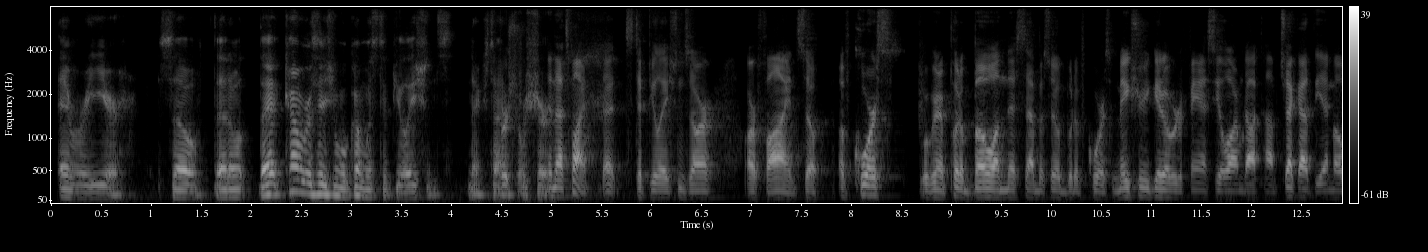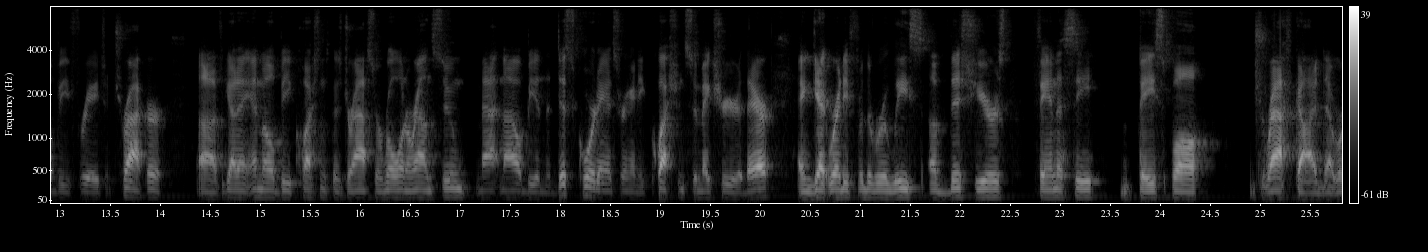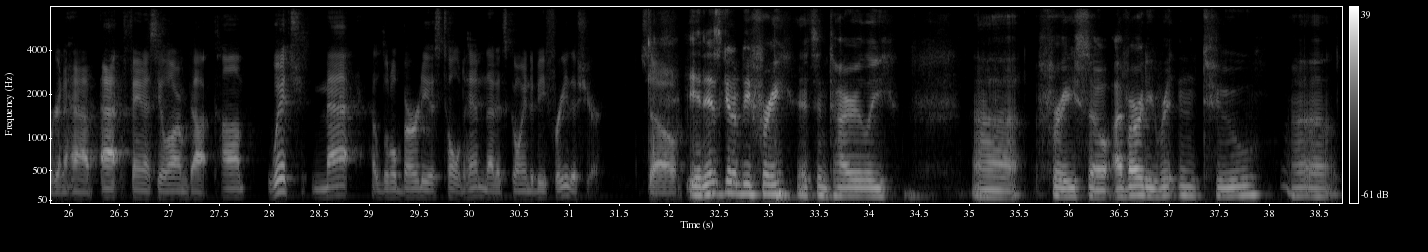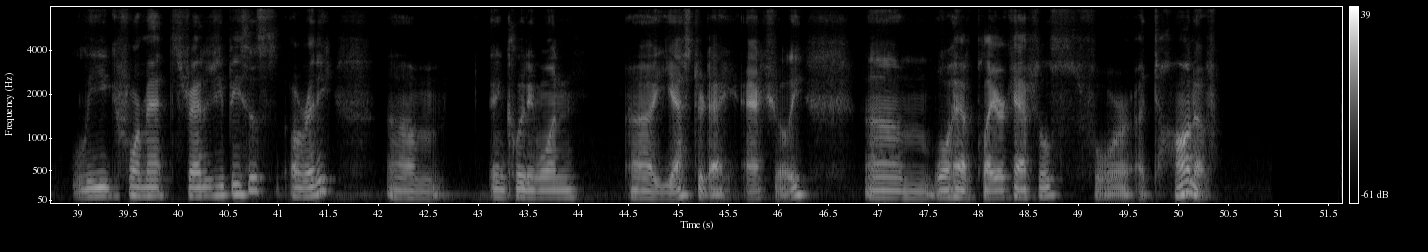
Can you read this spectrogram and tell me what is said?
every year. So that'll that conversation will come with stipulations next time for sure. For sure. and that's fine. That stipulations are are fine. So of course we're going to put a bow on this episode, but of course make sure you get over to fantasyalarm.com. Check out the MLB free agent tracker. Uh, if you got any MLB questions, because drafts are rolling around soon, Matt and I will be in the Discord answering any questions. So make sure you're there and get ready for the release of this year's fantasy baseball draft guide that we're going to have at fantasyalarm.com, which Matt, a little birdie, has told him that it's going to be free this year. So It is going to be free. It's entirely uh, free. So I've already written two uh, league format strategy pieces already, um, including one uh, yesterday, actually. Um, we'll have player capsules for a ton of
